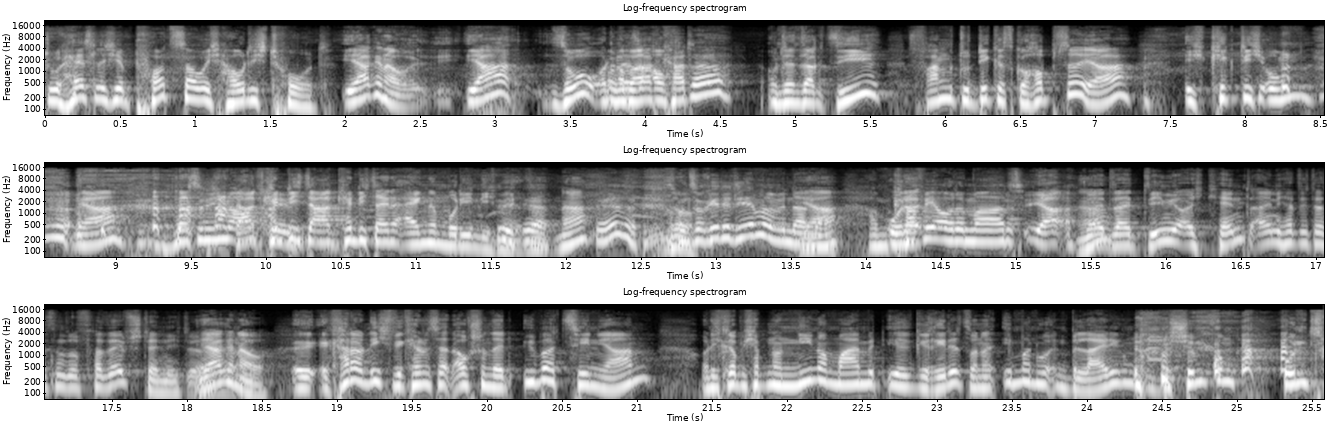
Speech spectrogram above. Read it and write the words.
du hässliche Potsau, ich hau dich tot. Ja, genau. Ja, so und, Und er aber sagt auch Cutter, und dann sagt sie, Frank, du dickes Gehopse, ja, ich kick dich um, ja. dass du nicht mehr Da kennt dich, da kennt dich deine eigene Mutti nicht mehr. So, ne? Ja. Und so redet ihr immer miteinander. Ja. Am Oder- Kaffeeautomat. Ja, Seit, seitdem ihr euch kennt, eigentlich hat sich das dann so verselbstständigt. oder Ja, so. genau. Äh, Katha und ich, wir kennen uns halt auch schon seit über zehn Jahren. Und ich glaube, ich habe noch nie normal mit ihr geredet, sondern immer nur in Beleidigung und Beschimpfung und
